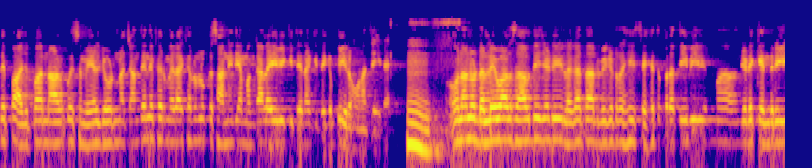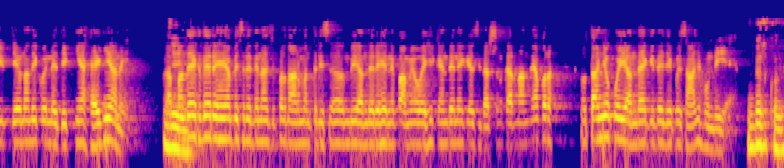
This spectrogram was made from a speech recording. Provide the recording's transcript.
ਤੇ ਭਾਜਪਾ ਨਾਲ ਕੋਈ ਸਮੇਲ ਜੋੜਨਾ ਚਾਹੁੰਦੇ ਨੇ ਫਿਰ ਮੇਰਾ ਖਿਆਲ ਉਹਨੂੰ ਕਿਸਾਨੀ ਦੀਆਂ ਮੰਗਾਂ ਲਈ ਵੀ ਕਿਤੇ ਨਾ ਕਿਤੇ ਗੰਭੀਰ ਹੋਣਾ ਚਾਹੀਦਾ ਹੈ ਹੂੰ ਉਹਨਾਂ ਨੂੰ ਡੱਲੇਵਾਲ ਸਾਹਿਬ ਦੀ ਜਿਹੜੀ ਲਗਾਤਾਰ ਵਿਗੜ ਰਹੀ ਸਿਹਤ ਪ੍ਰਤੀ ਵੀ ਜਿਹੜੇ ਕੇਂਦਰੀ ਜੇ ਉਹਨਾਂ ਦੀ ਕੋਈ ਨਜ਼ਦੀਕੀਆਂ ਹੈਗੀਆਂ ਨੇ ਜੀ। ਆਪਾਂ ਦੇਖਦੇ ਰਹੇ ਹਾਂ ਪਿਛਲੇ ਦਿਨਾਂ 'ਚ ਪ੍ਰਧਾਨ ਮੰਤਰੀ ਵੀ ਆਂਦੇ ਰਹੇ ਨੇ ਭਾਵੇਂ ਉਹ ਇਹੀ ਕਹਿੰਦੇ ਨੇ ਕਿ ਅਸੀਂ ਦਰਸ਼ਨ ਕਰਨ ਆਉਂਦੇ ਹਾਂ ਪਰ ਉਹ ਤਾਂਿਓ ਕੋਈ ਆਂਦਾ ਕਿਤੇ ਜੇ ਕੋਈ ਸਾਂਝ ਹੁੰਦੀ ਹੈ। ਬਿਲਕੁਲ।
